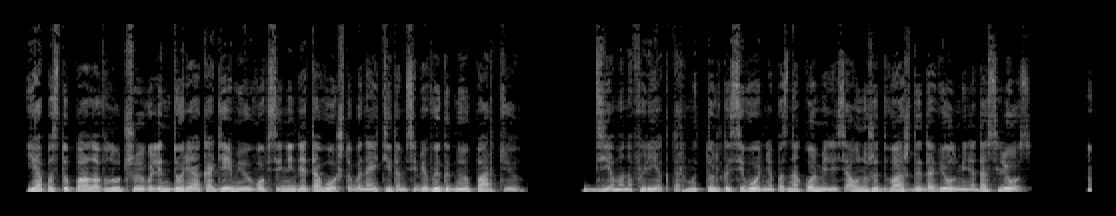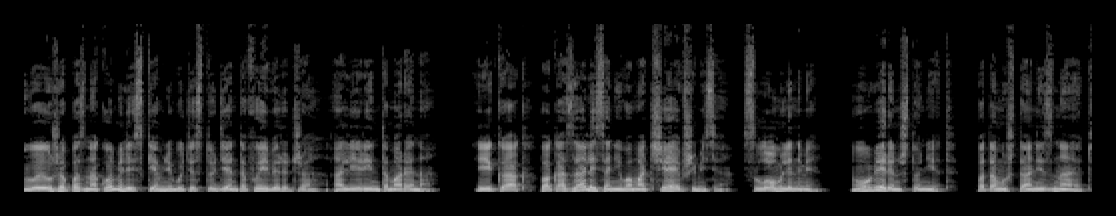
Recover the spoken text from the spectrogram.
я поступала в лучшую в Элендоре академию вовсе не для того, чтобы найти там себе выгодную партию. Демонов ректор, мы только сегодня познакомились, а он уже дважды довел меня до слез. Вы уже познакомились с кем-нибудь из студентов Эйвериджа, Алирин Тамарена? И как, показались они вам отчаявшимися, сломленными? Уверен, что нет, потому что они знают,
